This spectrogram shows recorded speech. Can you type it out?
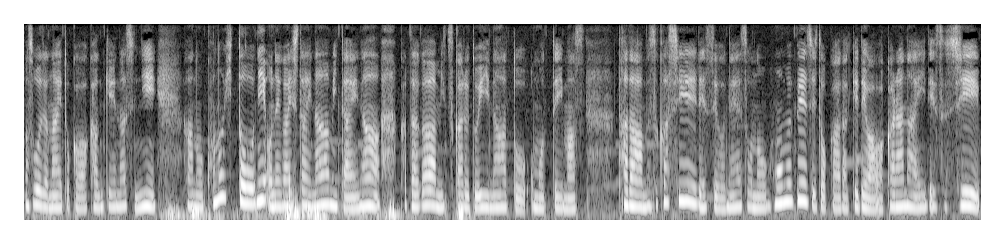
まあ、そうじゃないとかは関係なしにあのこの人にお願いしたいなみたいな方が見つかるといいなと思っています。ただ難しいですよねそのホームページとかだけではわからないですし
